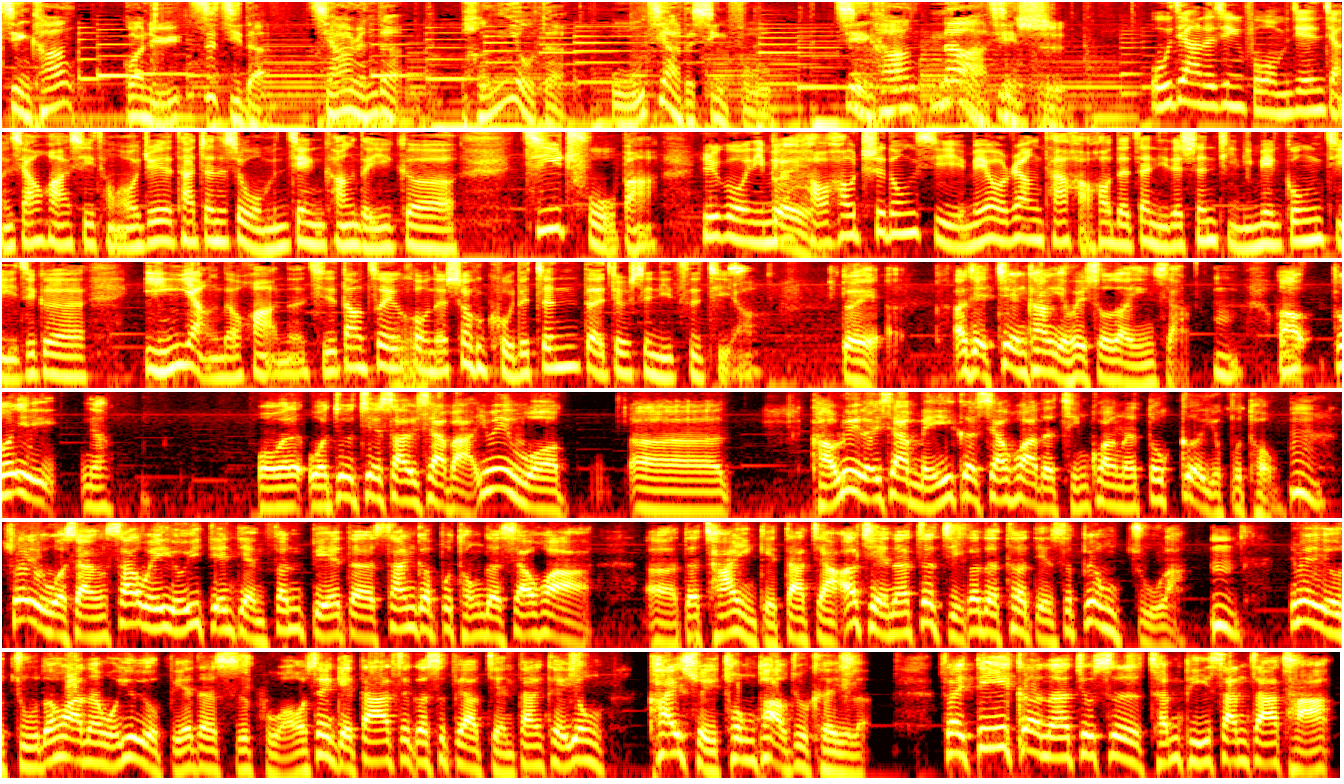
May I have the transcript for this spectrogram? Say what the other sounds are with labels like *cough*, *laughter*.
健康，关于自己的、家人的、朋友的无价的幸福，健康那件事。无价的幸福，我们今天讲消化系统，我觉得它真的是我们健康的一个基础吧。如果你没有好好吃东西，没有让它好好的在你的身体里面供给这个营养的话呢，其实到最后呢，受苦的真的就是你自己啊。对，而且健康也会受到影响。嗯，好，所以呢，我我就介绍一下吧，因为我呃考虑了一下每一个消化的情况呢，都各有不同。嗯，所以我想稍微有一点点分别的三个不同的消化呃的茶饮给大家，而且呢，这几个的特点是不用煮啦。嗯，因为有煮的话呢，我又有别的食谱哦。我现在给大家这个是比较简单，可以用开水冲泡就可以了。所以第一个呢就是陈皮山楂茶，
